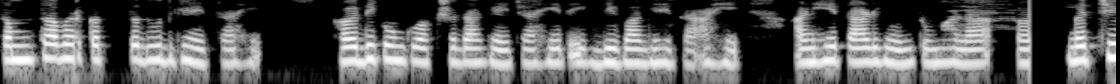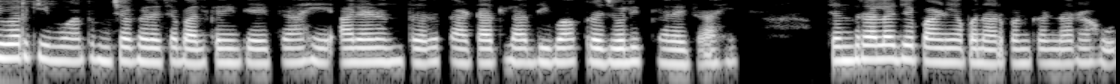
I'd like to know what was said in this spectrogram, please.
चमचाभर कच्चं दूध घ्यायचं आहे. हळदी कुंकू अक्षदा घ्यायच्या आहेत. एक दिवा घ्यायचा आहे. आणि हे ताट घेऊन तुम्हाला गच्चीवर किंवा तुमच्या घराच्या बाल्कनीत यायचं आहे. आल्यानंतर ताटातला दिवा प्रज्वलित करायचा आहे. चंद्राला जे पाणी आपण अर्पण करणार आहोत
